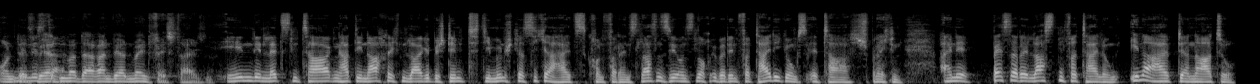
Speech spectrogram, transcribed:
und das werden wir, daran werden wir ihn festhalten. In den letzten Tagen hat die Nachrichtenlage bestimmt die Münchner Sicherheitskonferenz. Lassen Sie uns noch über den Verteidigungsetat sprechen. Eine bessere Lastenverteilung innerhalb der NATO.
